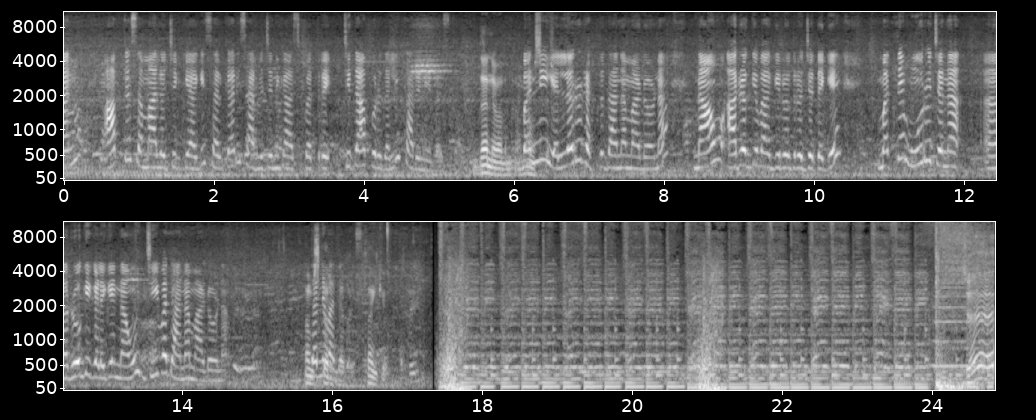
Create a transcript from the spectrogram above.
ನಾನು ಆಪ್ತ ಸಮಾಲೋಚಕಿಯಾಗಿ ಸರ್ಕಾರಿ ಸಾರ್ವಜನಿಕ ಆಸ್ಪತ್ರೆ ಚಿತಾಪುರದಲ್ಲಿ ಕಾರ್ಯನಿರ್ವಹಿಸ್ತೀನಿ. ಧನ್ಯವಾದ ಬನ್ನಿ ಎಲ್ಲರೂ ರಕ್ತದಾನ ಮಾಡೋಣ. ನಾವು ಆರೋಗ್ಯವಾಗಿರೋದ್ರ ಜೊತೆಗೆ ಮತ್ತೆ ಮೂರು ಜನ ರೋಗಿಗಳಿಗೆ ನಾವು ಜೀವದಾನ ಮಾಡೋಣ. ಧನ್ಯವಾದಗಳು. ಥ್ಯಾಂಕ್ ಯು ಜಯ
